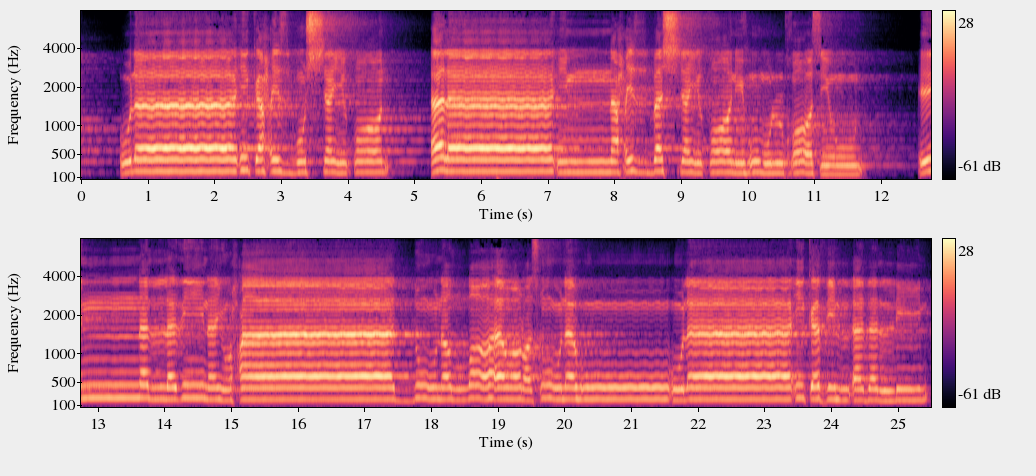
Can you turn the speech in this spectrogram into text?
أولئك حزب الشيطان. ألا إن حزب الشيطان هم الخاسرون. إن الذين يحادون الله ورسوله أولئك في الأذلين.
